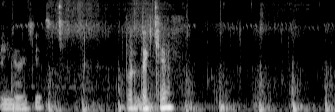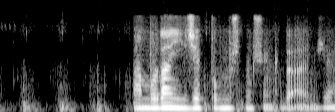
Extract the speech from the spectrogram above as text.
En hareket. Buradaki. Ben buradan yiyecek bulmuştum çünkü daha önce.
